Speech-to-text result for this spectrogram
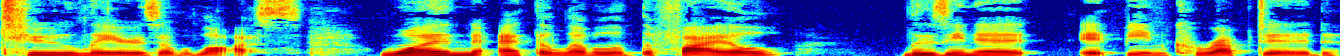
two layers of loss. One at the level of the file, losing it, it being corrupted,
